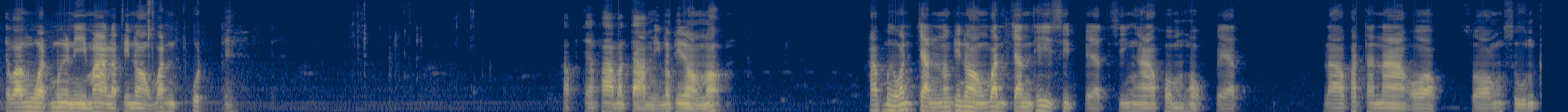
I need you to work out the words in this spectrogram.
แต่ว่างวดมือนี้มาแล้วพี่น้องวันพุธนะครับแต้มพามาตามอีกเนาะพี่น้องเนาะครับมือวันจันทร์เนาะพี่น้องวันจันทร์ที่18สิงหาคม68ลาวพัฒนาออก209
